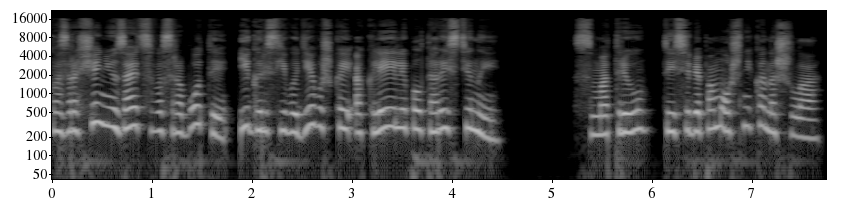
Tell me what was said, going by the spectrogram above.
К возвращению Зайцева с работы Игорь с его девушкой оклеили полторы стены. «Смотрю, ты себе помощника нашла»,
